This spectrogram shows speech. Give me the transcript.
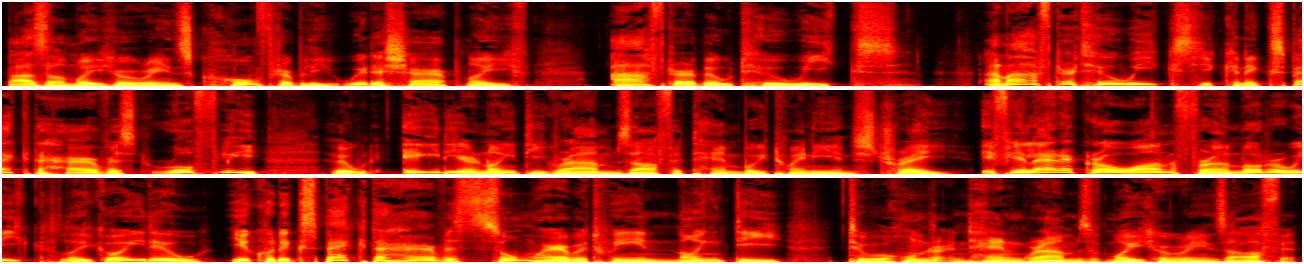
basil microgreens comfortably with a sharp knife after about two weeks. And after two weeks, you can expect to harvest roughly about 80 or 90 grams off a 10 by 20 inch tray. If you let it grow on for another week, like I do, you could expect to harvest somewhere between 90 to 110 grams of microgreens off it.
